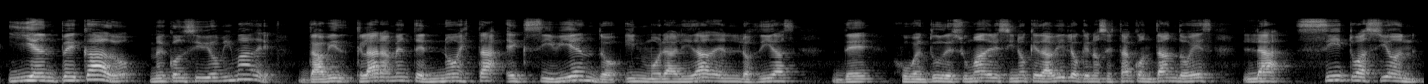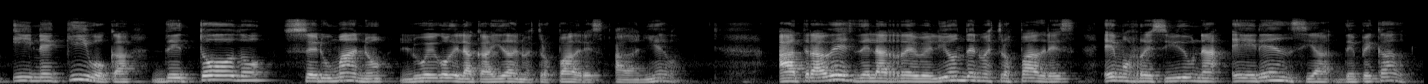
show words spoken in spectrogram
y en pecado me concibió mi madre. David claramente no está exhibiendo inmoralidad en los días de juventud de su madre, sino que David lo que nos está contando es la situación inequívoca de todo ser humano luego de la caída de nuestros padres, Adán y Eva. A través de la rebelión de nuestros padres hemos recibido una herencia de pecado.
